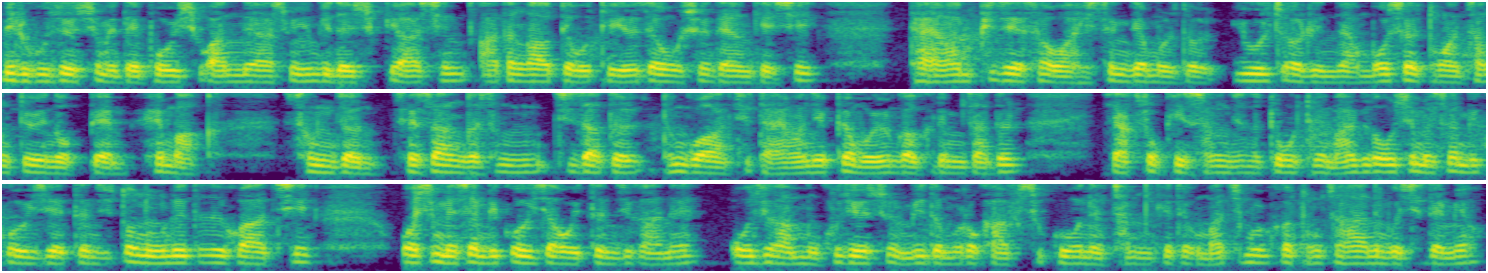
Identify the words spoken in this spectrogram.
미를 구조해주심에 대해 보이시고 안내하시며 용기 낼 수 있게 하신 아담과 때부터 여자 오심에 대한 계시 다양한 피제사와 희생제물들 유월절 어린 양 모세를 통한 장도의 노뱀 회막 성전 제사장과 성지자들 등과 같이 다양한 옆에 모형과 그림자들 약속기 상징들 등을 통해 말 그대로 오심에서 믿고 의지했든지 또는 우리들과 같이 오심에서 믿고 의지하고 있든지 간에 오직 한문 구주 예수를 믿음으로 값이 구원에 참게 되고 마치 물과 동창하는 것이 되며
